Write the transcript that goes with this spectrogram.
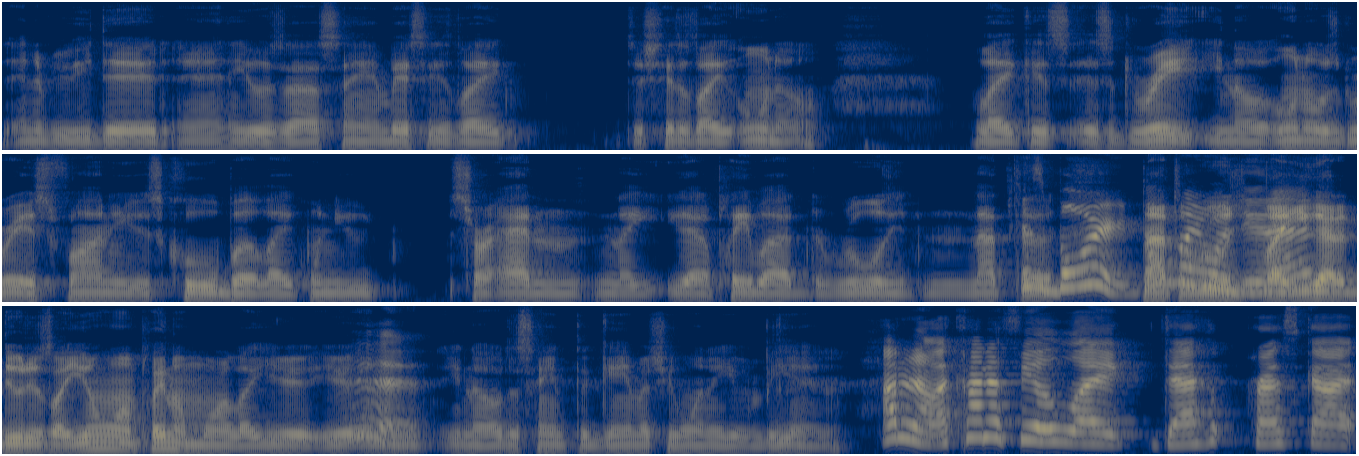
the interview he did, and he was uh, saying basically like the shit is like Uno. Like it's it's great, you know. Uno is great, it's fun, it's cool, but like when you start adding like you gotta play by the rules, not the it's boring. not the Nobody rules. Like that. you got to do this. Like you don't want to play no more. Like you're you're Yeah. in. You know this ain't the game that you want to even be in. I don't know. I kind of feel like Dak Prescott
